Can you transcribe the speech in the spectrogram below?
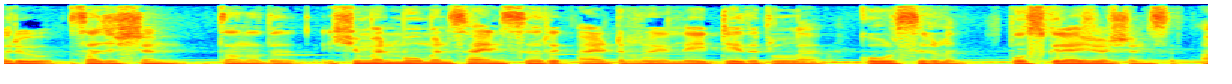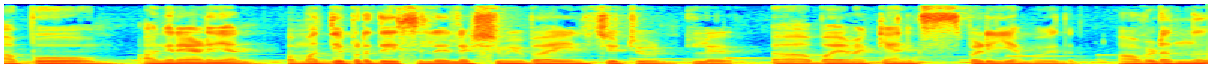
ഒരു സജഷൻ തന്നത്. ഹ്യൂമൻ മൂവ്മെന്റ് സയൻസ് ആയിട്ട് റിലേറ്റ് ചെയ്തിട്ടുള്ള കോഴ്സുകൾ പോസ്റ്റ് ഗ്രാജുവേഷൻസ് അപ്പോൾ അങ്ങനെയാണ് ഞാൻ മധ്യപ്രദേശിലെ ലക്ഷ്മിബായ് ഇൻസ്റ്റിറ്റ്യൂട്ടിൽ ബയോമെക്കാനിക്സ് പഠിക്കാൻ പോയത്. അവിടെ നിന്ന്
